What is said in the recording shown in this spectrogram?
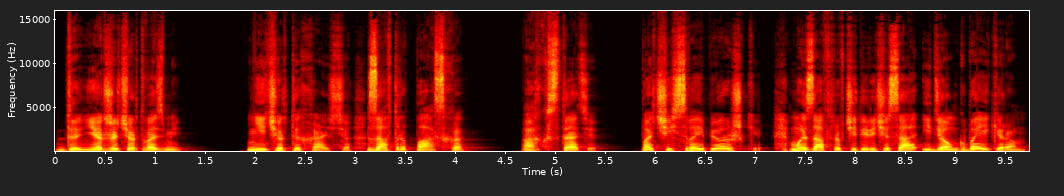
«Да нет же, черт возьми!» «Не чертыхайся, завтра Пасха». «Ах, кстати, почисть свои перышки. Мы завтра в четыре часа идем к Бейкерам».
